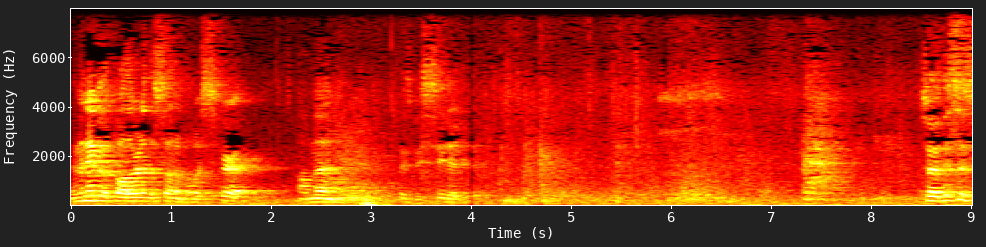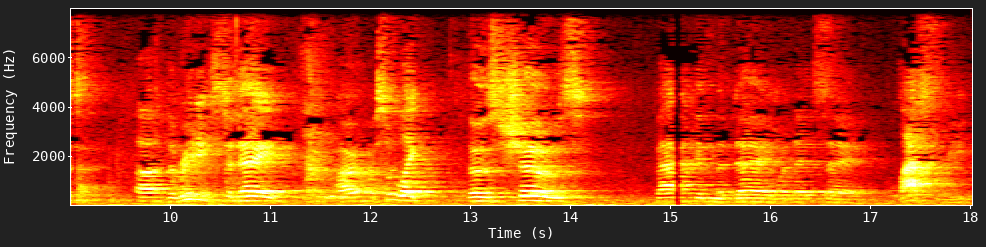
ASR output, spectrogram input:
In the name of the Father, and of the Son, and of the Holy Spirit. Amen. Please be seated. So, this is uh, the readings today are, are, sort of like those shows back in the day where they'd say, last week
